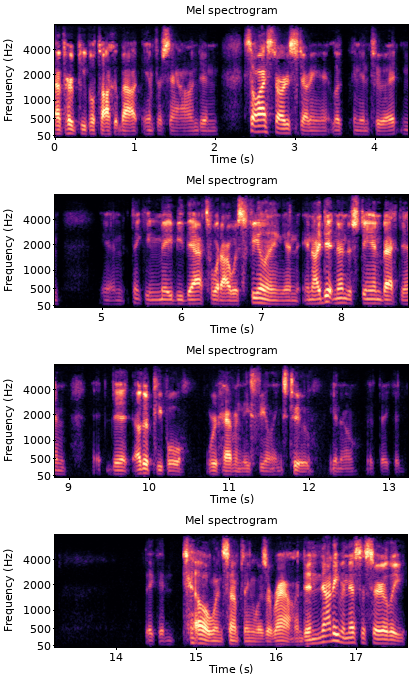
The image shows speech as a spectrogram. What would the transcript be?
I've heard people talk about infrasound, and so I started studying it, looking into it, and and thinking maybe that's what I was feeling, and and I didn't understand back then that other people were having these feelings too, you know, that they could they could tell when something was around, and not even necessarily,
